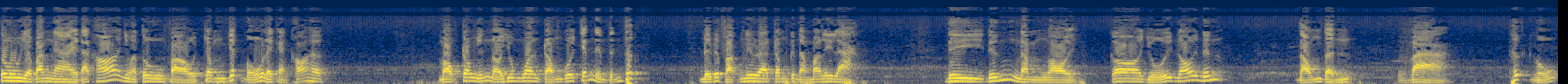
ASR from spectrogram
Tu vào ban ngày đã khó, nhưng mà tu vào trong giấc ngủ lại càng khó hơn. Một trong những nội dung quan trọng của chánh niệm tỉnh thức được đức phật nêu ra trong kinh đồng bali là đi đứng nằm ngồi, co duỗi nói đến động tịnh và thức ngủ.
